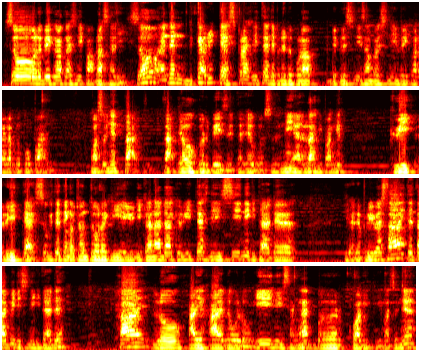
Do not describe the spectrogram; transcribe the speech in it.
so lebih kurang kat sini 14 hari so and then dekat retest price retest daripada 20 daripada sini sampai sini lebih kurang dalam 24 hari. Maksudnya tak tak jauh berbeza tak jauh berbeza. So, ni adalah dipanggil quick retest. So kita tengok contoh lagi AUD Canada quick retest. Di sini kita ada tidak ada previous high tetapi di sini kita ada high low high high low low. Ini sangat berkualiti. Maksudnya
